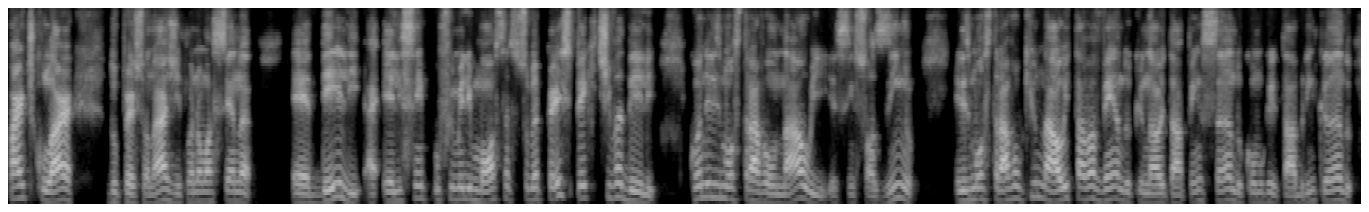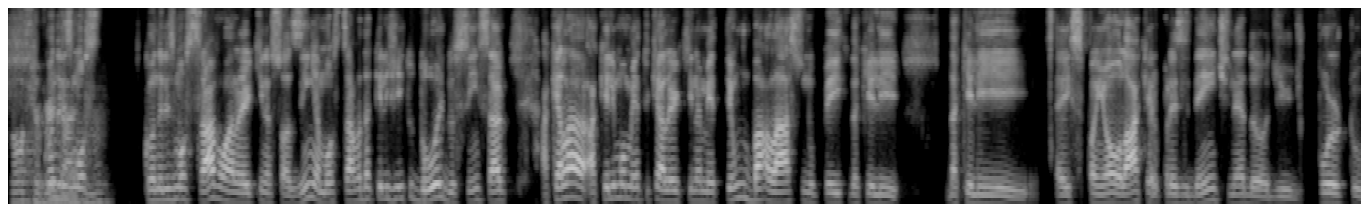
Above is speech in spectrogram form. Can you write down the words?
particular do personagem, quando é uma cena é, dele, ele sempre, o filme ele mostra sobre a perspectiva dele. Quando eles mostravam o Naui, assim, sozinho, eles mostravam que o Naui estava vendo, que o Naui estava pensando, como que ele estava brincando. Nossa, é quando verdade, eles most... né? Quando eles mostravam a Alerquina sozinha, mostrava daquele jeito doido, assim, sabe? Aquela, aquele momento que a Alerquina meteu um balaço no peito daquele daquele é, espanhol lá, que era o presidente, né, do, de, de Porto,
